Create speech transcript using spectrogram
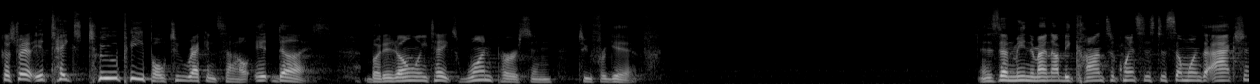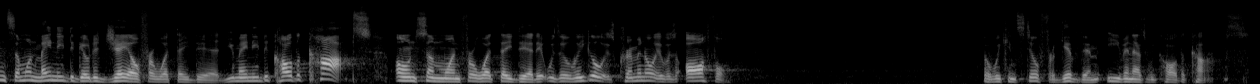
Because straight up, it takes two people to reconcile. It does. But it only takes one person to forgive. And this doesn't mean there might not be consequences to someone's action. Someone may need to go to jail for what they did. You may need to call the cops on someone for what they did. It was illegal, it was criminal, it was awful. But we can still forgive them even as we call the cops.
